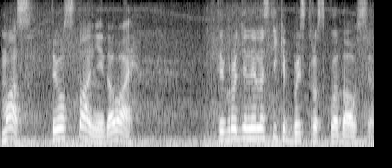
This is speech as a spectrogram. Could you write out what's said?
Мас, ти останній, давай. Ти вроді не настільки швидко складався.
